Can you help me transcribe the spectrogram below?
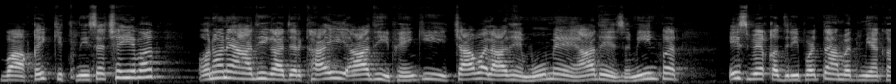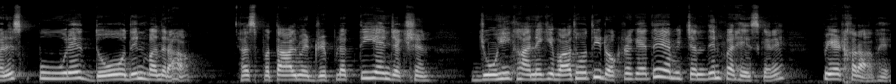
واقعی کتنی سے اچھا یہ بات؟ انہوں نے آدھی گاجر کھائی، آدھی پھینکی، چاول آدھے منہ میں، آدھے زمین پر۔ اس بے قدری پر تو احمد میاں کا رزق پورے دو دن بند رہا۔ ہسپتال میں ڈرپ لگتی ہے انجیکشن۔ جو ہی کھانے کی بات ہوتی، ڈاکٹر کہتے ہیں، ابھی چند دن پرہیز کریں، پیٹ خراب ہے۔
